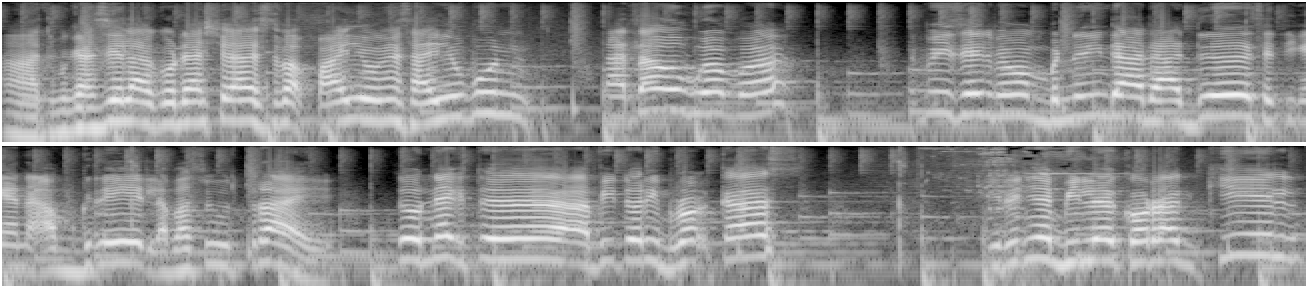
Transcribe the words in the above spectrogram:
Ha, terima kasih lah Koda Syah sebab payung yang saya pun tak tahu berapa. Tapi saya memang benda ni dah, dah ada. Saya tinggal nak upgrade. Lepas tu try. So next uh, Victory Broadcast. Kiranya bila korang kill.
